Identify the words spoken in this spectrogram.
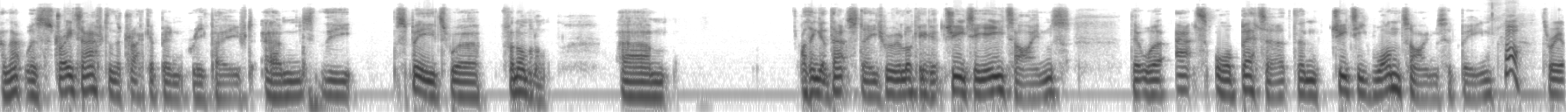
and that was straight after the track had been repaved, and the speeds were phenomenal. Um, I think at that stage we were looking at GTE times that were at or better than GT1 times had been huh. three or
